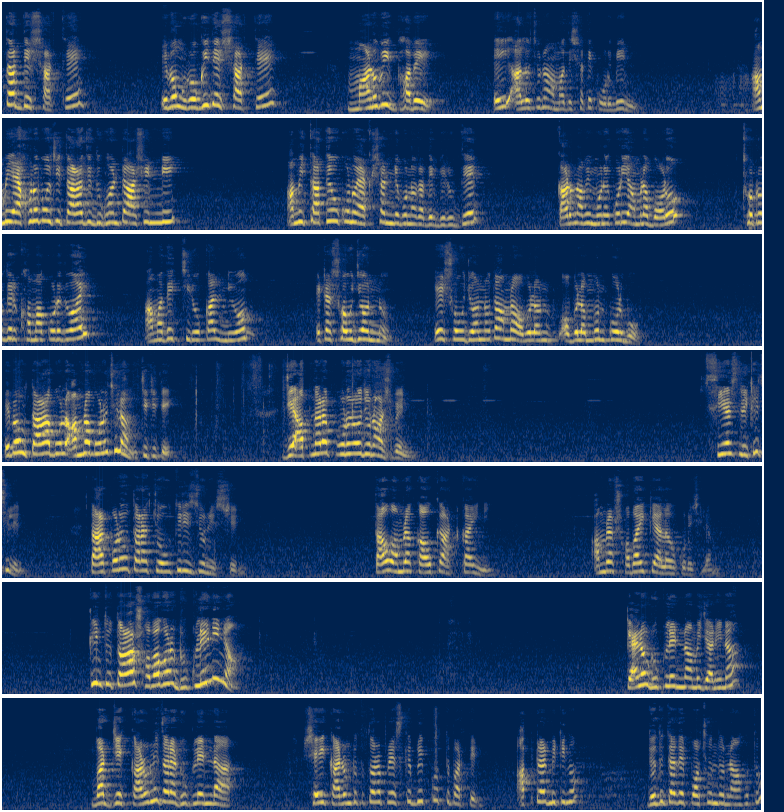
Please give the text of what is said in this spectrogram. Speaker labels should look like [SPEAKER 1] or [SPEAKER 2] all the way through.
[SPEAKER 1] ডাক্তারদের স্বার্থে এবং রোগীদের স্বার্থে মানবিকভাবে এই আলোচনা আমাদের সাথে করবেন। আমি এখনও বলছি, তারা যে দু ঘণ্টা আসেননি, আমি তাতেও কোনো অ্যাকশন নেব না তাদের বিরুদ্ধে। কারণ আমি মনে করি, আমরা বড়, ছোটদের ক্ষমা করে দেওয়াই আমাদের চিরকাল নিয়ম। এটা সৌজন্য। এই সৌজন্যতা আমরা অবলম্বন অবলম্বন করব। এবং তারা বলে, আমরা বলেছিলাম চিঠিতে যে আপনারা পনেরো জন আসবেন। সিএস লিখেছিলেন। তারপরেও তারা চৌত্রিশ জন এসছেন। তাও আমরা কাউকে আটকাইনি। আমরা সবাইকে অ্যালাউ করেছিলাম। কিন্তু তারা সভাঘরে ঢুকলেনই না। কেন ঢুকলেন না আমি জানি না। বাট যে কারণে তারা ঢুকলেন না, সেই কারণটা তো তারা প্রেসকে ব্রিফ করতে পারতেন। আফটার মিটিংও যদি তাদের পছন্দ না হতো,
